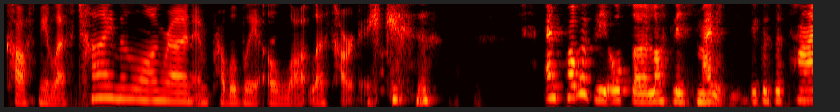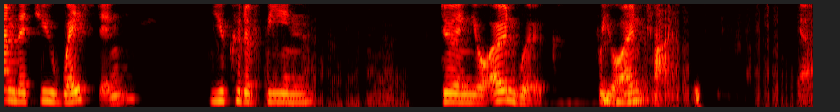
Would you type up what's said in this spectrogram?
cost me less time in the long run and probably a lot less heartache. and probably also a lot less money because the time that you're wasting, you could have been doing your own work for your mm-hmm. own clients. Yeah.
